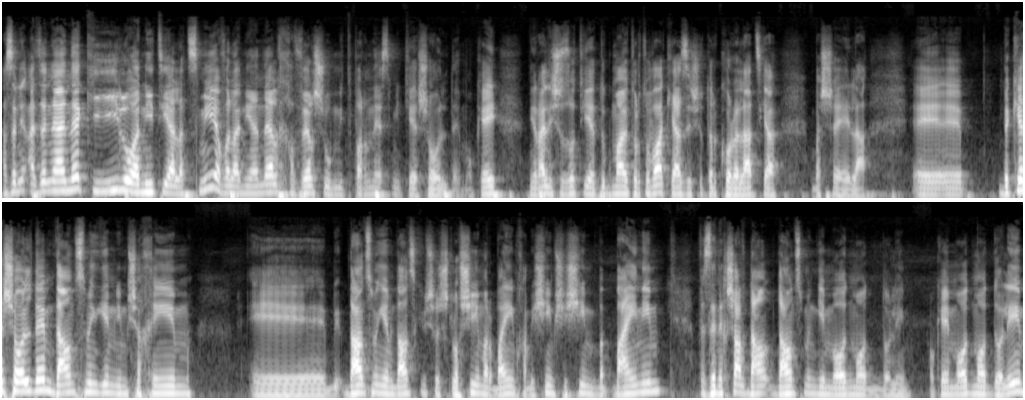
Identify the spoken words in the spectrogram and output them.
אז אני, אז אני אענה כאילו עניתי על עצמי, אבל אני אענה על חבר שהוא מתפרנס מקאש הולדם, אוקיי? נראה לי שזאת תהיה דוגמה יותר טובה, כי אז יש יותר קורלציה בשאלה. אה, בקש הולדם דאונסווינגים נמשכים, אה, דאונסווינגים דאונסווינגים של 30, 40, 50, 60 ביינים, וזה נחשב down- דאונסווינגים מאוד מאוד גדולים, אוקיי? מאוד מאוד גדולים.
